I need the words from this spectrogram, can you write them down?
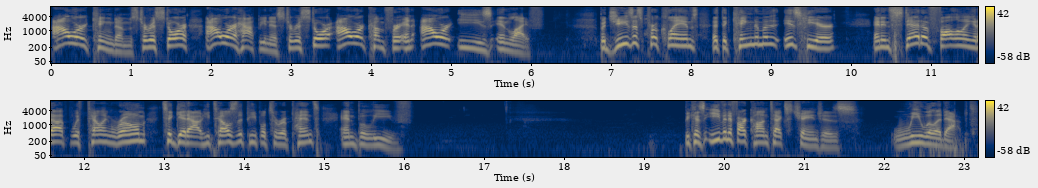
our kingdoms, to restore our happiness, to restore our comfort and our ease in life. But Jesus proclaims that the kingdom is here. And instead of following it up with telling Rome to get out, he tells the people to repent and believe. Because even if our context changes, we will adapt.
